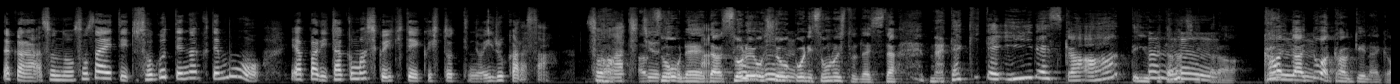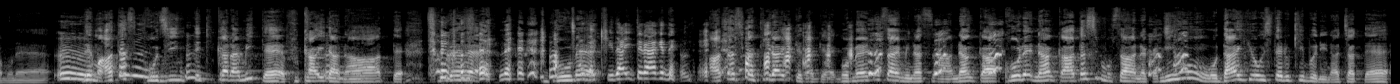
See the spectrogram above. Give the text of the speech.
だから、そのソサエティとそぐってなくても、やっぱりたくましく生きていく人っていうのはいるからさ。そのアティチュードあそうね。だからそれを証拠にその人たちさ、また来ていいですか？って言ってたらしいから。海外とは関係ないかもね。でも私個人的から見て不快だなって。そうね。ごめんが嫌いってわけだよね。私が嫌いってだけ。ごめんなさい、皆さん。なんか、これ、なんか、私もさ、なんか、日本を代表してる気分になっちゃって、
